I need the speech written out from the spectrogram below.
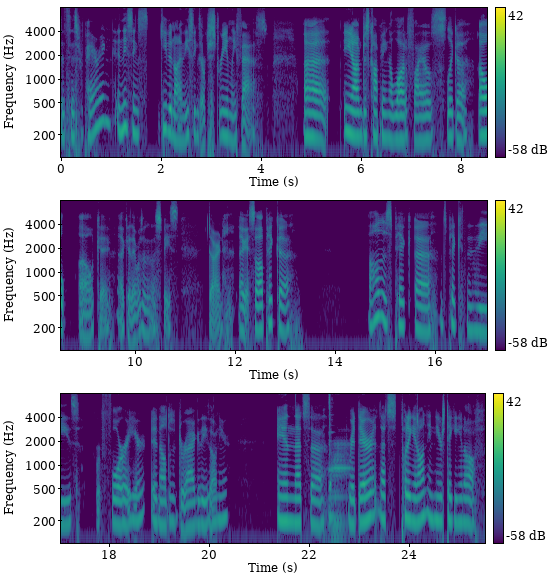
It says preparing, and these things, keep in mind, these things are extremely fast. Uh, you know, I'm just copying a lot of files, like a, oh, oh, okay, okay, there wasn't enough space. Darn. Okay, so I'll pick, uh, I'll just pick, uh, let's pick these four right here, and I'll just drag these on here. And that's, uh, right there, that's putting it on, and here's taking it off.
